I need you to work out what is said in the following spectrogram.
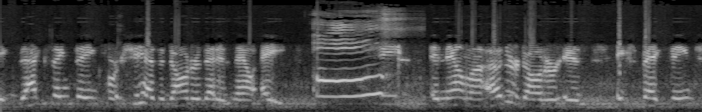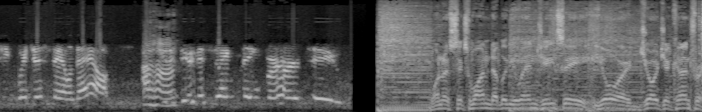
exact same thing for. She has a daughter that is now eight, Oh. She- and now my other daughter is expecting. She we just found out. I'm Uh-huh. going to do the same thing for her too. 1061 WNGC, your Georgia country.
